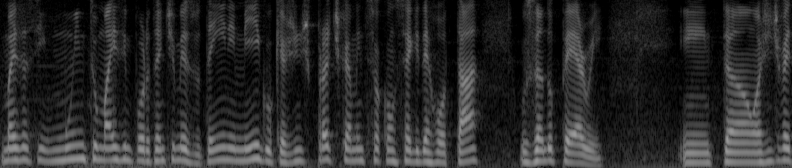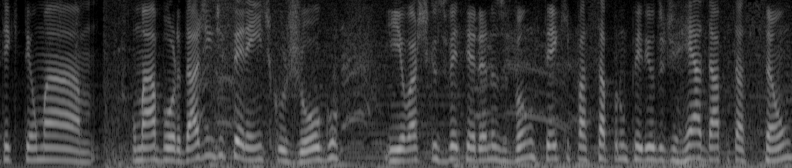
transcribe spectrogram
mas assim, muito mais importante mesmo. Tem inimigo que a gente praticamente só consegue derrotar usando parry. Então a gente vai ter que ter uma, uma abordagem diferente com o jogo e eu acho que os veteranos vão ter que passar por um período de readaptação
